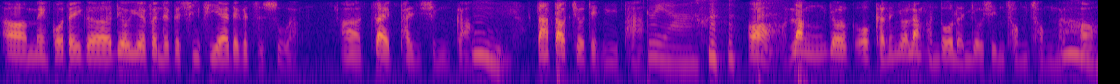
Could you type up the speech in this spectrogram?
啊，美国的一个六月份的一个 CPI 的一个指数啊啊再攀新高，嗯，达到九点一帕，对呀，哦，让又我可能又让很多人忧心忡忡了哈。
